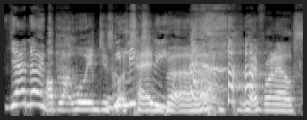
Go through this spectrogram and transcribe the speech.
Yeah, no. I'd be like, well, India's We got a ten, but uh, everyone else.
